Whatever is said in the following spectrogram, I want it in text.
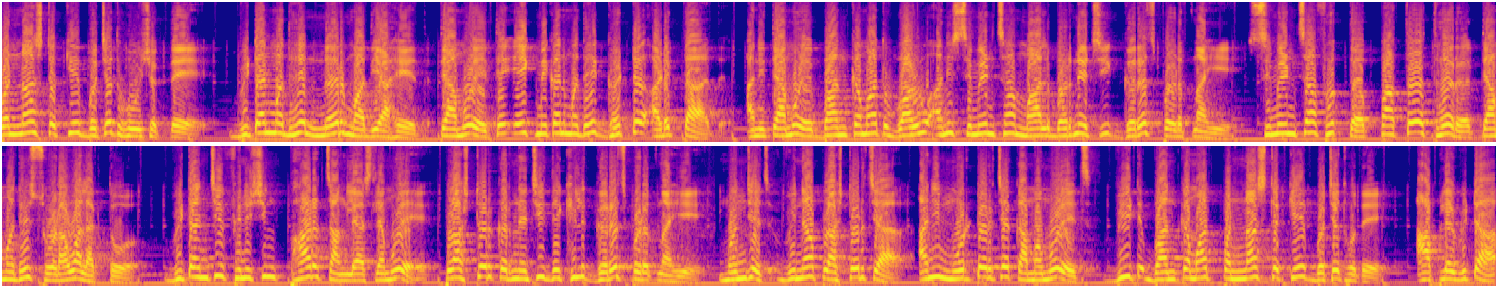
पन्नास टक्के बचत होऊ शकते. विटांमध्ये नर मादी आहेत त्यामुळे ते एकमेकांमध्ये घट्ट अडकतात. आणि त्यामुळे बांधकामात वाळू आणि सिमेंटचा माल भरण्याची गरज पडत नाही. सिमेंटचा फक्त पातळ थर त्यामध्ये सोडावा लागतो. विटांची फिनिशिंग फार चांगले असल्यामुळे प्लास्टर करण्याची देखील गरज पडत नाही. म्हणजेच विना प्लास्टरच्या आणि मोर्टरच्या कामामुळेच वीट बांधकामात पन्नास टक्के बचत होते. आपल्या विटा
